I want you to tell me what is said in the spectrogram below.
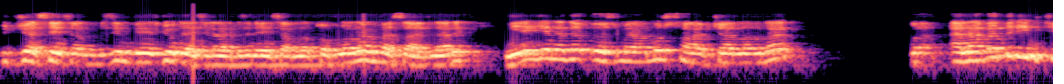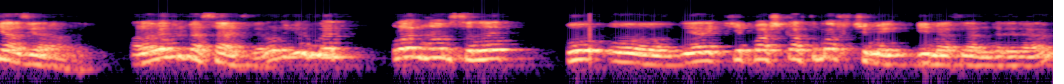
büdcəsi hesabı bizim vergi ödəyicilərimizin hesabına toplanan vəsaitləri niyə yenə də öz məmur sahibkarlığına əlavə bir imtiyaz yaradır? Əlavə bir vəsait verir. Ona görə mən bunların hamısını bu o, deyək ki, baş qatmaq kimi qiymətləndirirəm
